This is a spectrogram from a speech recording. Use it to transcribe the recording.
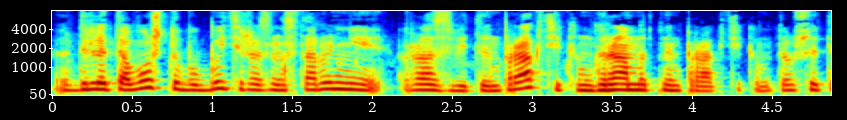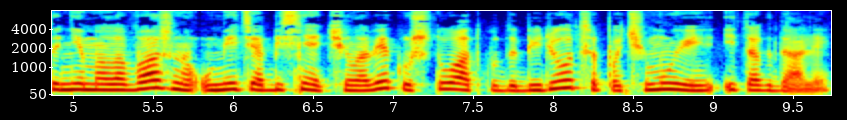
для того, чтобы быть разносторонне развитым практиком, грамотным практиком. Потому что это немаловажно уметь объяснять человеку, что откуда берется, почему и, и так далее.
